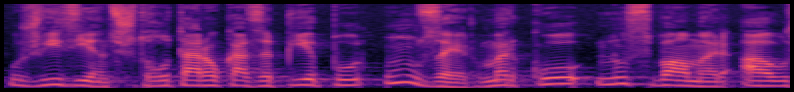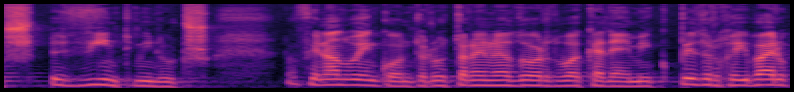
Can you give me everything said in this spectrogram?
Os vizienses derrotaram o Casa Pia por 1-0. Marcou no Sebalmer aos 20 minutos. No final do encontro, o treinador do Académico, Pedro Ribeiro,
